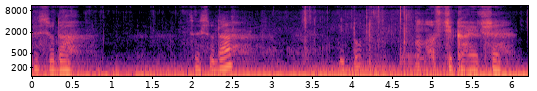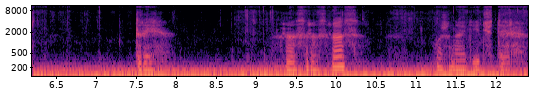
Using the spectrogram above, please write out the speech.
Це сюди. Це сюди. І тут у нас чекають ще три. Раз, раз, раз. Може навіть і чотири.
